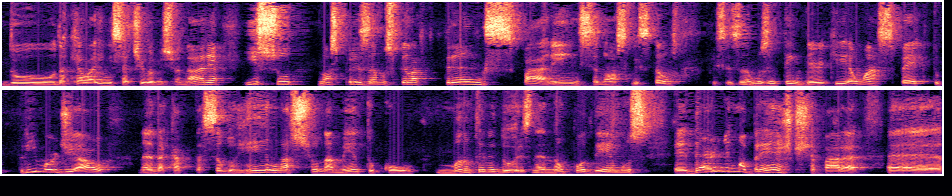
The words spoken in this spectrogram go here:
do, daquela iniciativa missionária. Isso nós prezamos pela transparência. Nós cristãos precisamos entender que é um aspecto primordial né, da captação, do relacionamento com mantenedores. Né? Não podemos é, dar nenhuma brecha para é,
